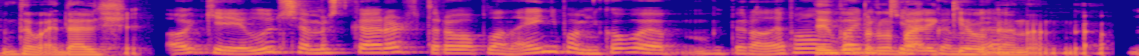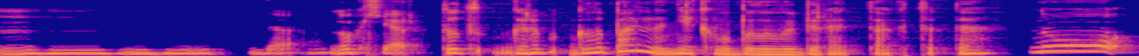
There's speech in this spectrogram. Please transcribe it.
Давай дальше. Окей, лучшая мужская роль второго плана. Я не помню, кого я выбирала. Я, Ты по-моему, выбрала Барри Келгана, да. да? Да, ну хер. Тут глобально некого было выбирать так-то, да? Ну,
